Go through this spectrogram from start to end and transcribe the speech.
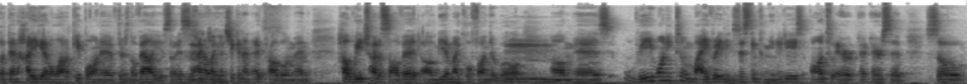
but then how do you get a lot of people on it if there's no value so it's kind of like a chicken and egg problem and how we try to solve it uh, me and my co-founder will Mm. um, is we wanted to migrate existing communities onto Air, AirSip so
